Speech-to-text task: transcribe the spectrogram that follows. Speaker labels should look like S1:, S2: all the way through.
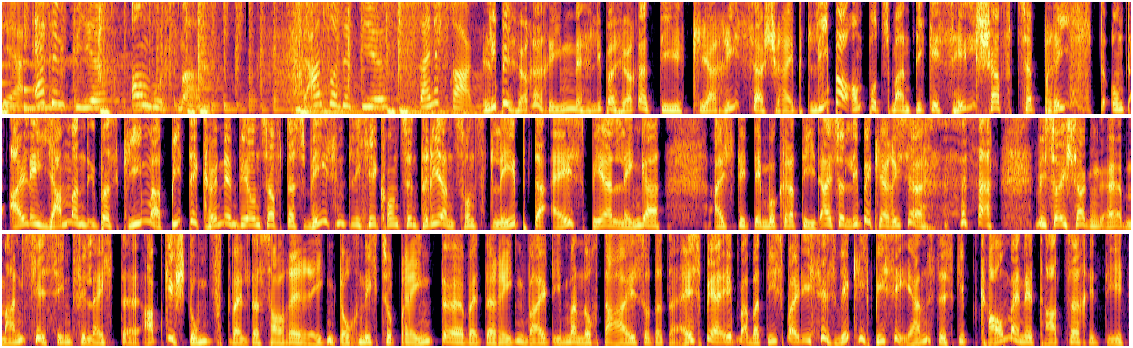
S1: Der FM4 Ombudsmann beantwortet dir deine Fragen.
S2: Liebe Hörerin, lieber Hörer, die Clarissa schreibt, lieber Ombudsmann, die Gesellschaft zerbricht und alle jammern übers Klima. Bitte können wir uns auf das Wesentliche konzentrieren, sonst lebt der Eisbär länger als die Demokratie. Also, liebe Clarissa, wie soll ich sagen, äh, manche sind vielleicht äh, abgestumpft, weil der saure Regen doch nicht so brennt, äh, weil der Regenwald immer noch da ist oder der Eisbär eben, aber diesmal ist es wirklich ein bisschen ernst. Es gibt kaum eine Tatsache, die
